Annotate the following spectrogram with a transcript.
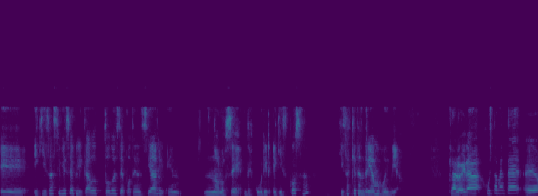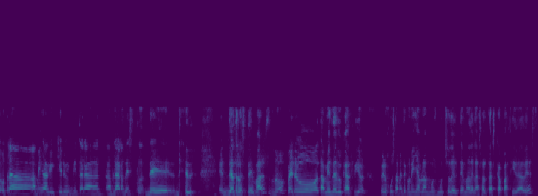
eh, y quizás si hubiese aplicado todo ese potencial en, no lo sé, descubrir X cosa, quizás que tendríamos hoy día. Claro, era justamente eh, otra amiga que quiero invitar a, hablar de, esto, de, otros temas, ¿no? Pero también de educación, pero justamente con ella hablamos mucho del tema de las altas capacidades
